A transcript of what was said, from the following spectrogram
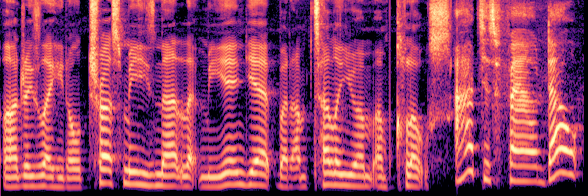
Andre's like, he don't trust me. He's not letting me in yet, but I'm telling you, I'm I'm close. I just found out.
